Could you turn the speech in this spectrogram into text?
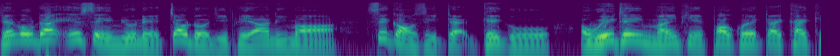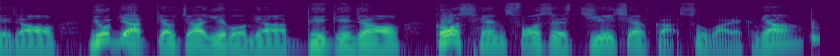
ရန်ကုန်တိုင်းအင်းစိန်မြို့နယ်ကြောက်တော်ကြီးဖျားအနီးမှာစစ်ကောင်စီတပ်ဂိတ်ကိုအဝေးထိန်မိုင်းဖြင့်ဖောက်ခွဲတိုက်ခိုက်ခဲ့ကြောင်းမြို့ပြပျောက်ကြားရဲဘော်များဘေးကင်းကြောင်း God's Hands Forces GHF ကဆိုပါရခင်ဗျာ။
